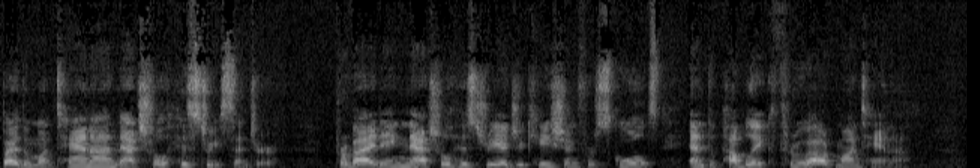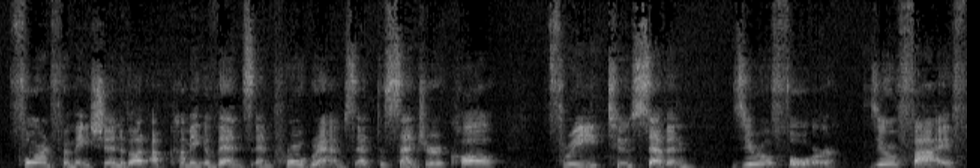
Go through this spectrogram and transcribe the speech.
by the Montana Natural History Center providing natural history education for schools and the public throughout Montana. For information about upcoming events and programs at the center, call 327 0405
